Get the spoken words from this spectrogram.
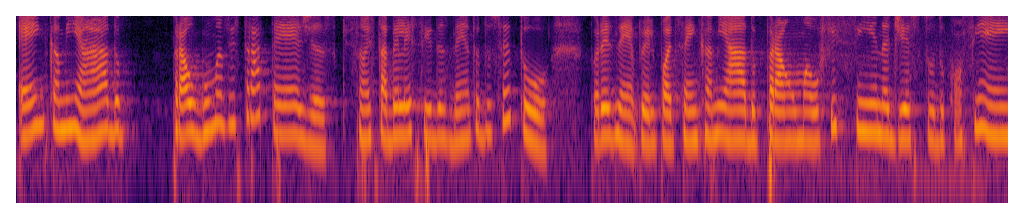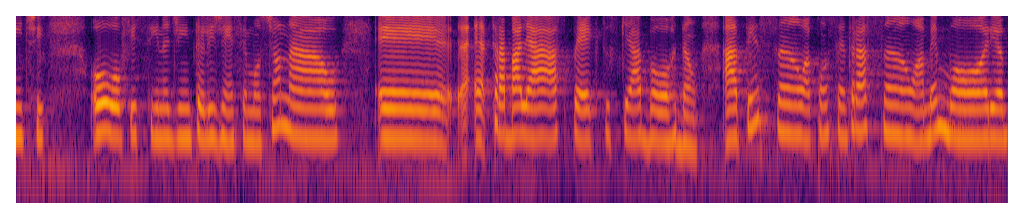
é encaminhado para algumas estratégias que são estabelecidas dentro do setor. Por exemplo, ele pode ser encaminhado para uma oficina de estudo consciente ou oficina de inteligência emocional, é, é, trabalhar aspectos que abordam a atenção, a concentração, a memória.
